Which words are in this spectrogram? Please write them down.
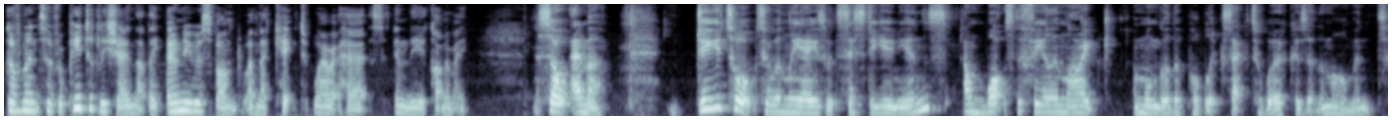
Governments have repeatedly shown that they only respond when they're kicked where it hurts in the economy. So, Emma, do you talk to and liaise with sister unions? And what's the feeling like among other public sector workers at the moment?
